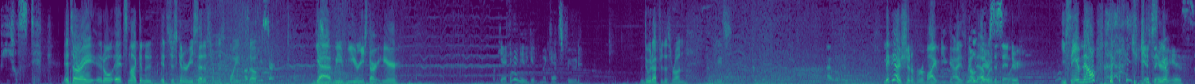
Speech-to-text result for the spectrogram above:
Beetle stick. It's alright. It'll it's not gonna it's just gonna reset us from this point, so restart. yeah, we you restart here. Okay, I think I need to give my cats food. Do it after this run. Please. I will. Maybe I should have revived you guys. Maybe Oh, that there's the play. cinder. You see him now? you Yes, see there him? he is.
